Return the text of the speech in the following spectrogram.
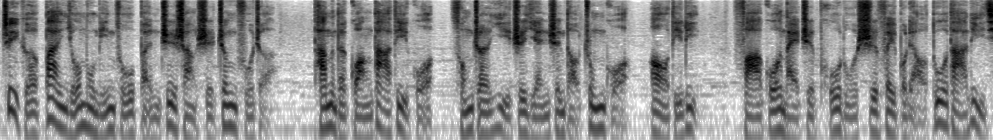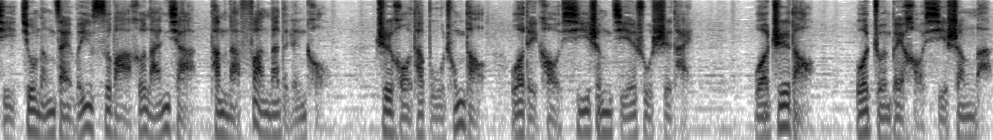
这个半游牧民族本质上是征服者，他们的广大帝国从这儿一直延伸到中国、奥地利、法国乃至普鲁士，费不了多大力气就能在维斯瓦河拦下他们那泛滥的人口。之后他补充道：“我得靠牺牲结束事态。我知道，我准备好牺牲了。”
